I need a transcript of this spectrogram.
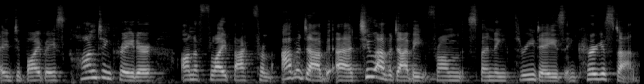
a Dubai based content creator, on a flight back from Abu Dhabi, uh, to Abu Dhabi from spending three days in Kyrgyzstan.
